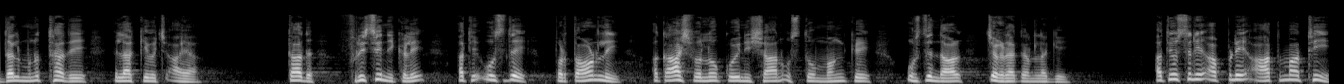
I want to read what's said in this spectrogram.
ਦਲਮਨੁੱਥਾ ਦੇ ਇਲਾਕੇ ਵਿੱਚ ਆਇਆ। ਤਦ ਫਰੀਸੀ ਨਿਕਲੇ ਅਤੇ ਉਸ ਦੇ ਪਰਤਾਉਣ ਲਈ ਆਕਾਸ਼ ਵੱਲੋਂ ਕੋਈ ਨਿਸ਼ਾਨ ਉਸ ਤੋਂ ਮੰਗ ਕੇ ਉਸ ਦੇ ਨਾਲ ਝਗੜਾ ਕਰਨ ਲੱਗੇ। ਅਤੇ ਉਸ ਨੇ ਆਪਣੇ ਆਤਮਾ ਥੀ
